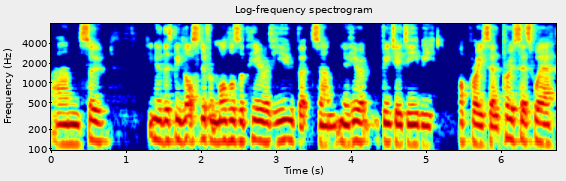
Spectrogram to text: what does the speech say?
um, so you know, there's been lots of different models of peer review, but um, you know, here at BJD we operate a process where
